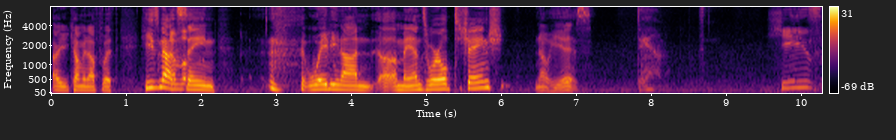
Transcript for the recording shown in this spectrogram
Are you coming up with? He's not Of- saying waiting on a man's world to change. No, he is. Damn. he's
